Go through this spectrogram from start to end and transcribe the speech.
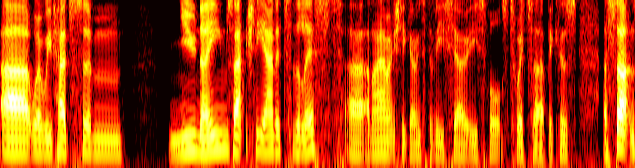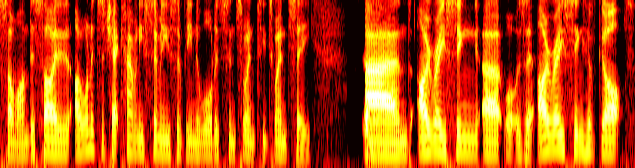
uh, where we've had some new names actually added to the list, uh, and I am actually going to the VCO Esports Twitter because a certain someone decided I wanted to check how many Simmies have been awarded since 2020, yeah. and iRacing, uh, what was it? iRacing have got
